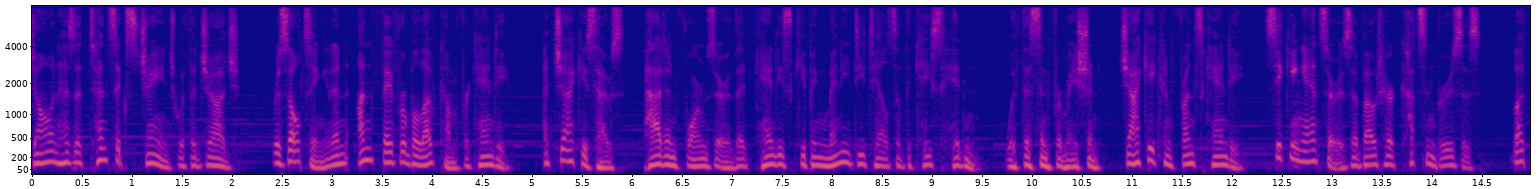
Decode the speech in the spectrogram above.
Don has a tense exchange with the judge, resulting in an unfavorable outcome for Candy. At Jackie's house, Pat informs her that Candy's keeping many details of the case hidden. With this information, Jackie confronts Candy, seeking answers about her cuts and bruises, but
